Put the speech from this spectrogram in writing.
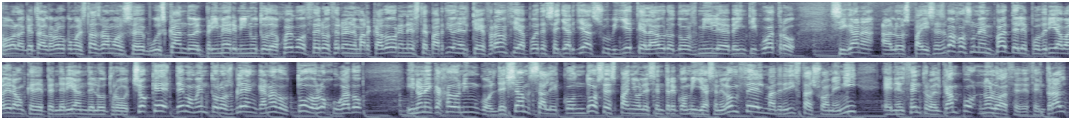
Hola, ¿qué tal, Raúl? ¿Cómo estás? Vamos eh, buscando el primer minuto de juego, 0-0 en el marcador en este partido en el que Francia puede sellar ya su billete a la Euro 2024. Si gana a los Países Bajos, un empate le podría valer, aunque dependerían del otro choque. De momento, los Ble han ganado todo lo jugado y no han encajado ningún gol. Deschamps sale con dos españoles, entre comillas, en el 11. El madridista Chouameni en el centro del campo no lo hace de central.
